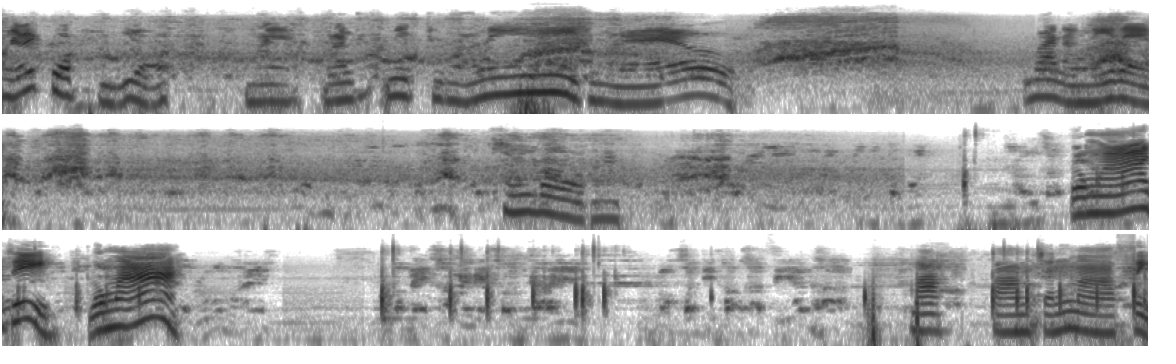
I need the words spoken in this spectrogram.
ทำไมไม่กลัวผีเหรอไม่มันนี่ถึงแล้วนี่ถึงแล้วบ้านหลังนี้แหละฉันบอกนะลงมาสิลงมามาตามฉันมาสิ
